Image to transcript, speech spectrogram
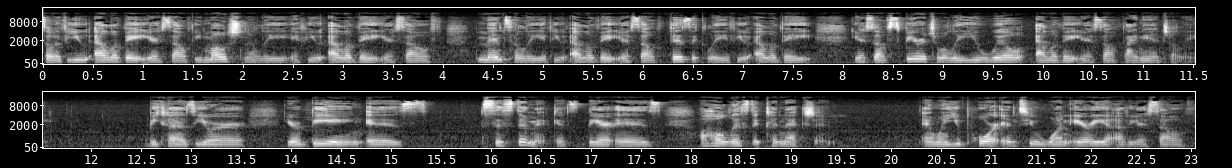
So if you elevate yourself emotionally, if you elevate yourself mentally, if you elevate yourself physically, if you elevate yourself spiritually, you will elevate yourself financially. Because your your being is systemic. It's there is a holistic connection. And when you pour into one area of yourself,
